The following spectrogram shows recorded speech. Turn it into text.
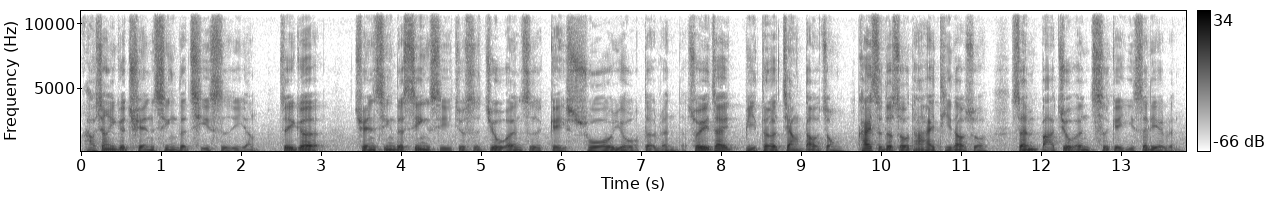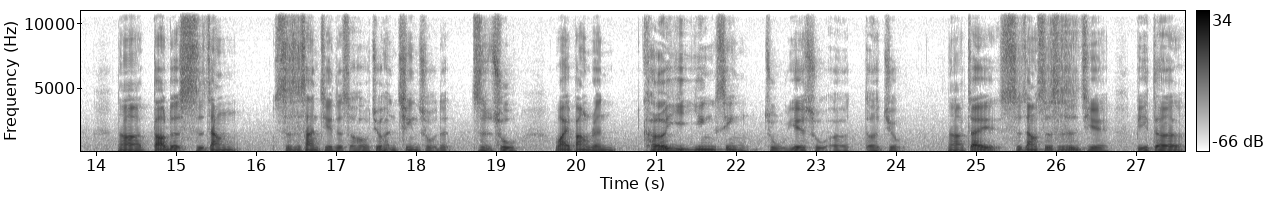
好像一个全新的启示一样。这个全新的信息就是救恩是给所有的人的。所以在彼得讲道中开始的时候，他还提到说，神把救恩赐给以色列人。那到了十章四十三节的时候，就很清楚的指出。外邦人可以因信主耶稣而得救。那在十章四十四节，彼得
